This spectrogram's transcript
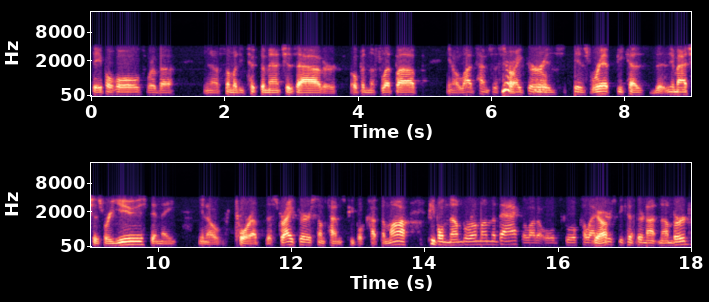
staple holes where the you know somebody took the matches out or opened the flip up. You know, a lot of times the striker yeah. is is ripped because the, the matches were used and they you know tore up the striker. Sometimes people cut them off. People number them on the back. A lot of old school collectors because they're not numbered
